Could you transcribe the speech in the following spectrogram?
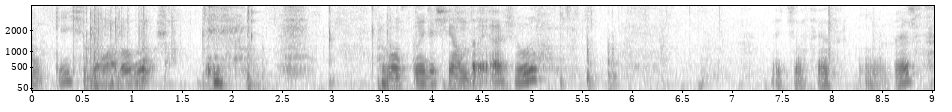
Ok, și dăm aromul. Vom strânge și ambreiajul. Deci în sens invers.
